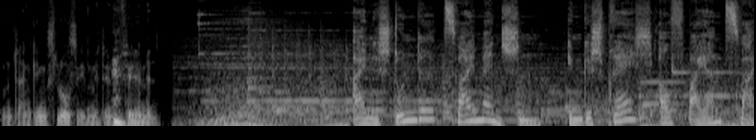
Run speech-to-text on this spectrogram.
Und dann ging es los eben mit den Filmen. Eine Stunde, zwei Menschen im Gespräch auf Bayern 2.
